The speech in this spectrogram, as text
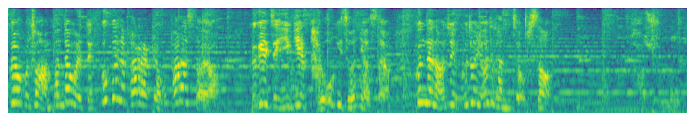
그래갖고 저 안 판다고 그랬더니 끝끝내 팔아랄게 하고 팔았어요. 그게 이제 이 길 바로 오기 전이었어요. 근데 나중에 그 돈이 어디 갔는지 없어. 다 주먹 다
